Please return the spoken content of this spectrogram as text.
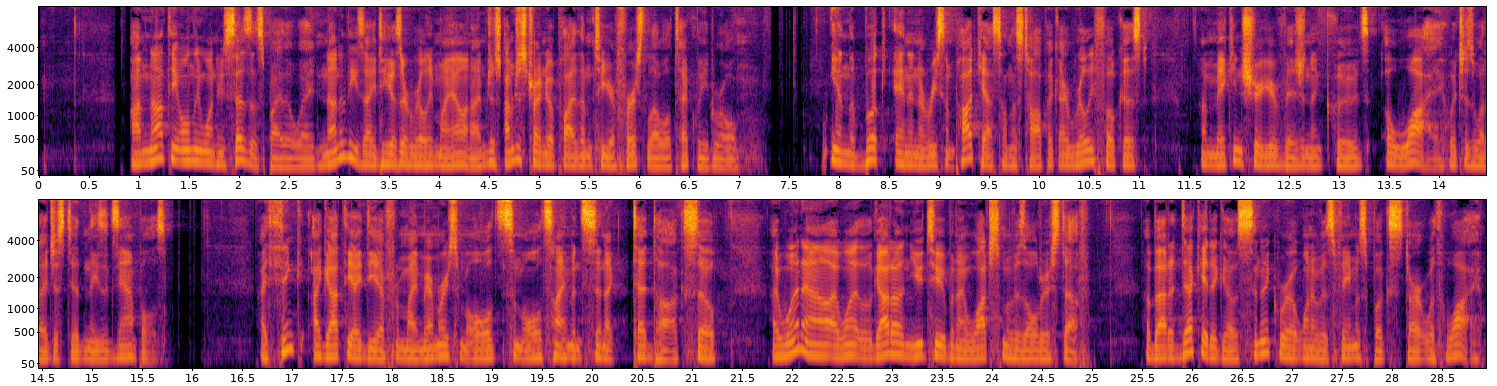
I'm not the only one who says this, by the way. None of these ideas are really my own. I'm just I'm just trying to apply them to your first level tech lead role. In the book and in a recent podcast on this topic, I really focused on making sure your vision includes a why, which is what I just did in these examples. I think I got the idea from my memories from old some old Simon Sinek TED Talks. So I went out, I went got on YouTube and I watched some of his older stuff. About a decade ago, Sinek wrote one of his famous books, Start with Why,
